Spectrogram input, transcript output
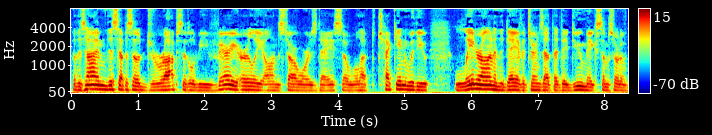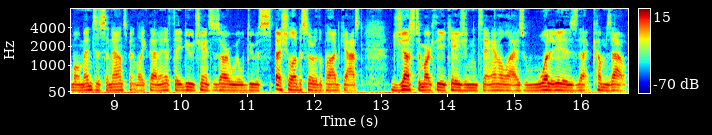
By the time this episode drops, it'll be very early on Star Wars Day. So we'll have to check in with you later on in the day if it turns out that they do make some sort of momentous announcement like that. And if they do, chances are we'll do a special episode of the podcast just to mark the occasion and to analyze what it is that comes out.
